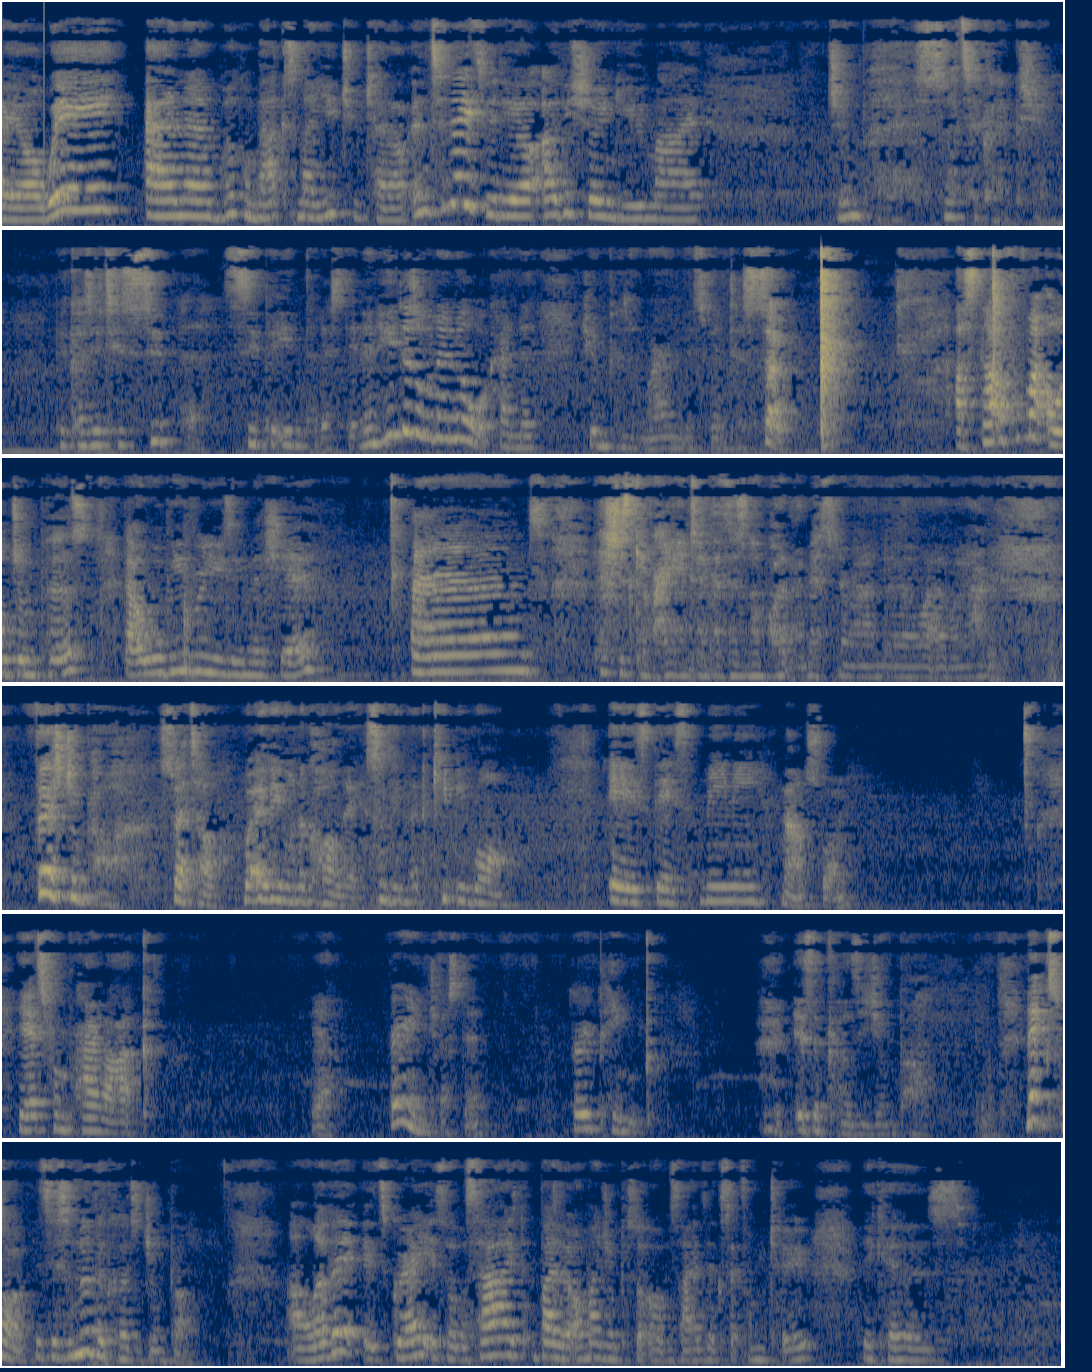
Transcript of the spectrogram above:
Um, back to my YouTube channel. In today's video, I'll be showing you my jumper sweater collection because it is super, super interesting. And who doesn't want to know what kind of jumpers I'm wearing this winter? So, I'll start off with my old jumpers that I will be reusing this year. And let's just get right into it because there's no point in messing around or whatever. First jumper, sweater, whatever you want to call it, something that keep me warm, is this Minnie Mouse one. Yeah, it's from Primark. Yeah, very interesting. Very pink. It's a cozy jumper. Next one is this another cozy jumper. I love it. It's great. It's oversized. By the way, all my jumpers are oversized except from two because,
